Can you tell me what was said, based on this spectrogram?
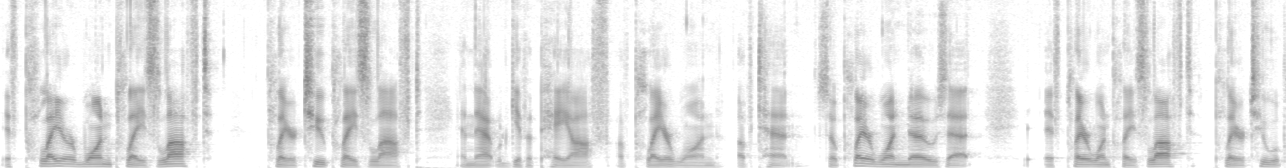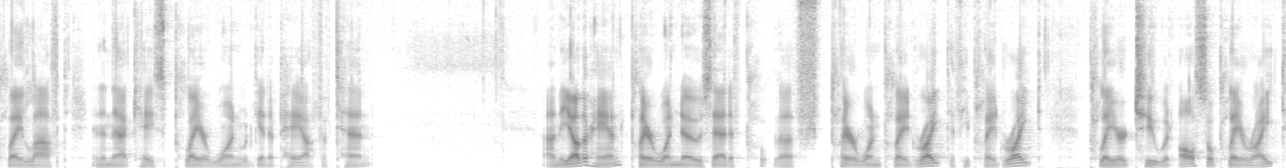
If player one plays left, player two plays left, and that would give a payoff of player one of 10. So player one knows that if player one plays left, player two will play left, and in that case, player one would get a payoff of 10. On the other hand, player one knows that if, uh, if player one played right, if he played right, player two would also play right,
